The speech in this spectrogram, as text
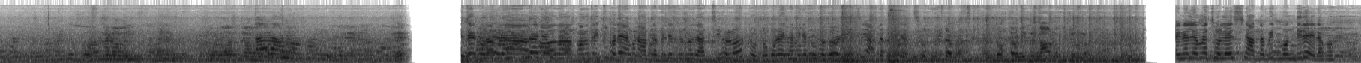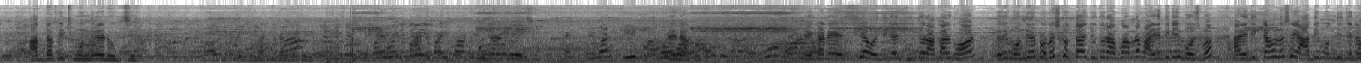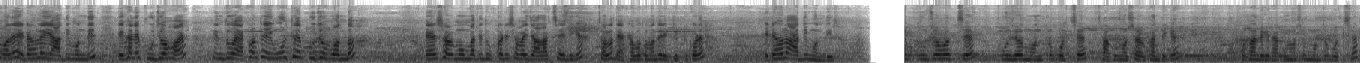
করে এখন আদ্যাপীঠের জন্য যাচ্ছি হলো। টোটো করে এখান থেকে টোটো ধরে নিয়েছি আদ্যাপীঠ ফাইনালি আমরা চলে এসেছি আদ্যাপীঠ মন্দিরে আদ্যাপীঠ মন্দিরে ঢুকছি। দেখো। এখানে এসছে, ওইদিকে জুতো রাখার ঘর। যদি মন্দিরে প্রবেশ করতে হয়, জুতো রাখব। আমরা বাইরের দিকেই বসবো। আর এদিকটা হলো সেই আদি মন্দির, যেটা বলে, এটা হলো এই আদি মন্দির। এখানে পুজো হয়। কিন্তু এখন তো এই মুহূর্তে পুজো বন্ধ। এর সব মোমবাতি, ধূপকাঠি সবাই জ্বালাচ্ছে এইদিকে চলো, দেখাবো তোমাদের একটু একটু করে। এটা হলো আদি মন্দির। পুজো হচ্ছে, পুজোর মন্ত্র পড়ছে ঠাকুর মশাই ওখান থেকে। ওখান থেকে ঠাকুরমশাই মন্ত্র পড়ছে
